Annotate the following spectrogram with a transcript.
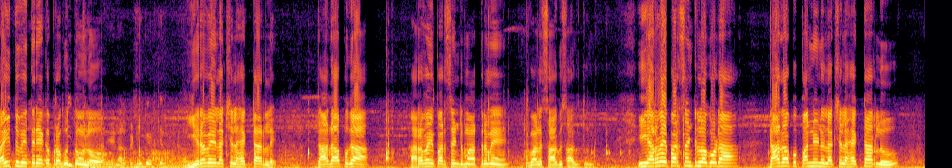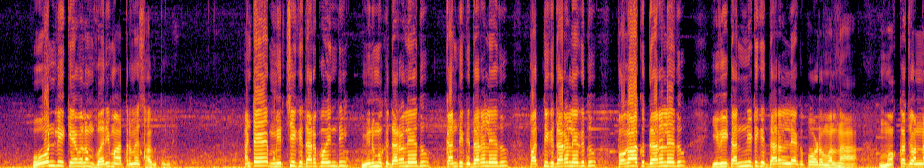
రైతు వ్యతిరేక ప్రభుత్వంలో ఇరవై లక్షల హెక్టార్లే. దాదాపుగా అరవై పర్సెంట్ మాత్రమే ఇవాళ సాగు సాగుతుంది. ఈ అరవై పర్సెంట్లో కూడా దాదాపు పన్నెండు లక్షల హెక్టార్లు ఓన్లీ కేవలం వరి మాత్రమే సాగుతుంది. అంటే మిర్చికి ధర పోయింది మినుముకి ధర లేదు కందికి ధర లేదు పత్తికి ధర లేదు పొగాకు ధర లేదు. వీటన్నిటికీ ధరలు లేకపోవడం వలన మొక్కజొన్న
